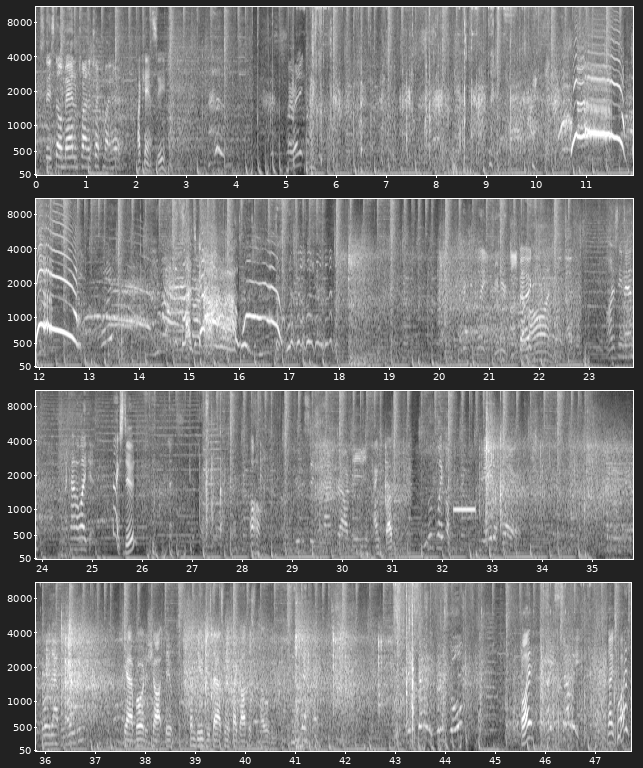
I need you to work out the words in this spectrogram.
Stay still, man. I'm trying to check my hair. I can't see. All right, ready? Let's go! Junior D Come bag. on. Honestly, man, I kind of like it. Thanks, dude. You're the 69 crowd, baby. thanks, bud. You look like a creative player. Or that from Ovi? Yeah, I brought a shot too. Some dude just asked me if I got this from Ovi. Nice Sally, first goal. What? Nice Sally. Nice what?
